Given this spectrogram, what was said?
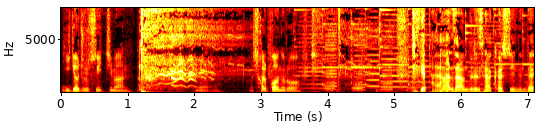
이겨줄 수 있지만, 예, 철권으로, 되게 다양한 사람들을 생각할 수 있는데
